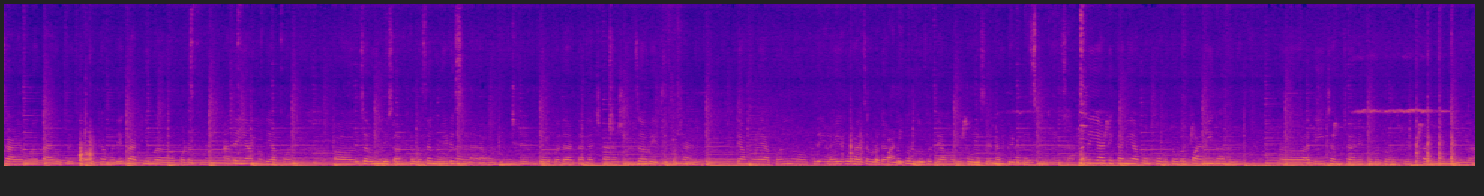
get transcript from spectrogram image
चाळ्यामुळं काय होतं की पिठामध्ये गाठी पडत नाही. आता यामध्ये आपण चवीनुसार थोडंसं मीठ घालणार आहोत. म्हणजे गोड पदार्थाला छान अशी चव येते मिठाने त्यामुळे आपण कुठलाही गोडाचा पदार्थ पाणी करतो घालून तर त्यामध्ये थोडंसं पीठ घालायचं. आता या ठिकाणी आपण थोडं थोडं पाणी घालून आधी चमच्याने थोडं थोडं पीठ हलवून घेऊया.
